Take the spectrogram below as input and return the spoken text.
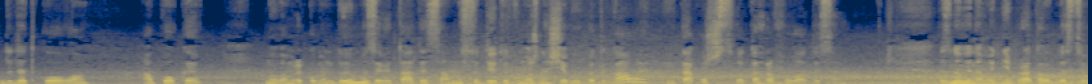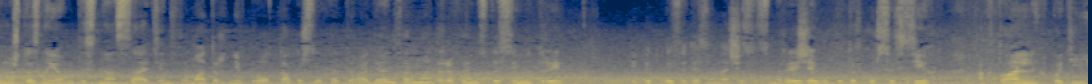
додатково. А поки ми вам рекомендуємо завітати саме сюди. Тут можна ще випити кави і також сфотографуватися. З новинами Дніпра та області ви можете ознайомитись на сайті Інформатор Дніпро. Також слухайте радіо Інформатор ФМ 107.3 і підписуйтесь на наші соцмережі, ви будете в курсі всіх актуальних подій.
